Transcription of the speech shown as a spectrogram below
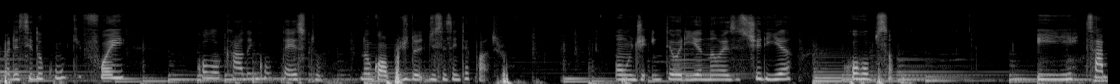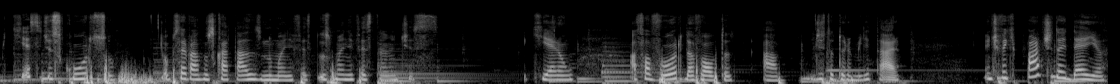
parecido com o que foi colocado em contexto no golpe de, de 64, onde, em teoria, não existiria corrupção. E sabe que esse discurso, observado nos cartazes dos manifestantes que eram a favor da volta à ditadura militar, a gente vê que parte da ideia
